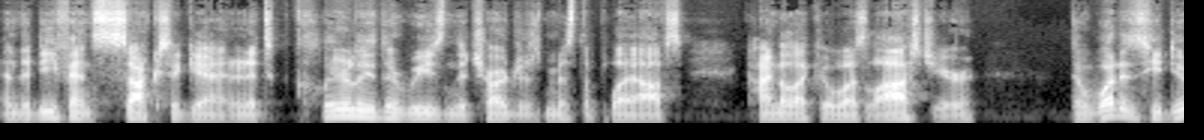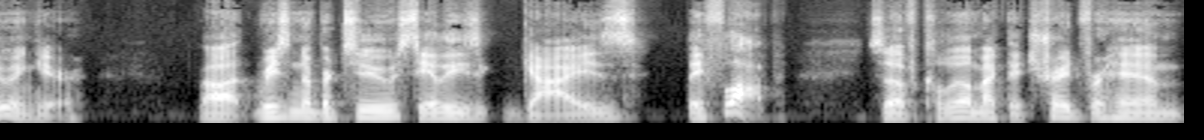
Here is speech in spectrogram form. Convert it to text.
and the defense sucks again, and it's clearly the reason the Chargers missed the playoffs, kind of like it was last year, then what is he doing here? Uh, reason number two, Staley's guys, they flop. So if Khalil Mack, they trade for him,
